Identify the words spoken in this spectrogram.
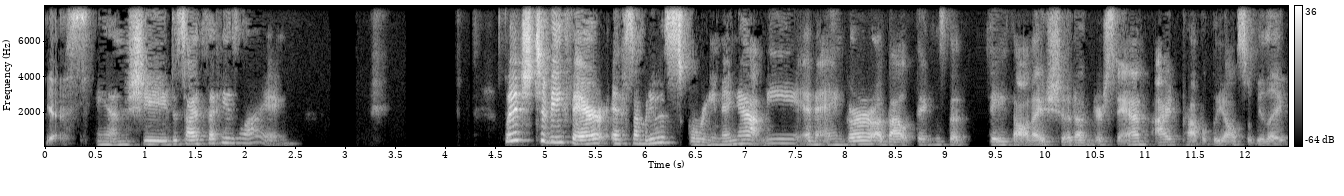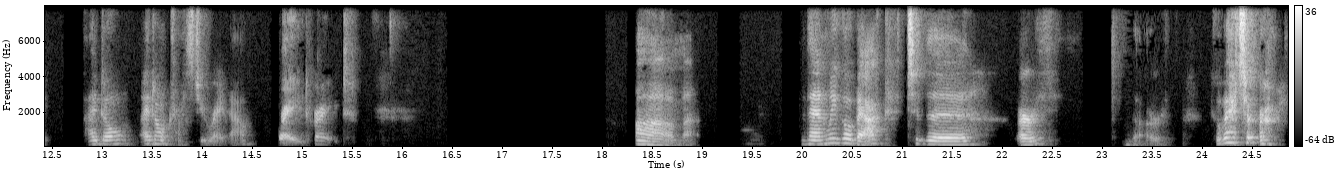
Yes. And she decides that he's lying. Which, to be fair, if somebody was screaming at me in anger about things that they thought I should understand, I'd probably also be like, I don't, I don't trust you right now. Right, right. Um, then we go back to the Earth, the Earth, go back to Earth,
